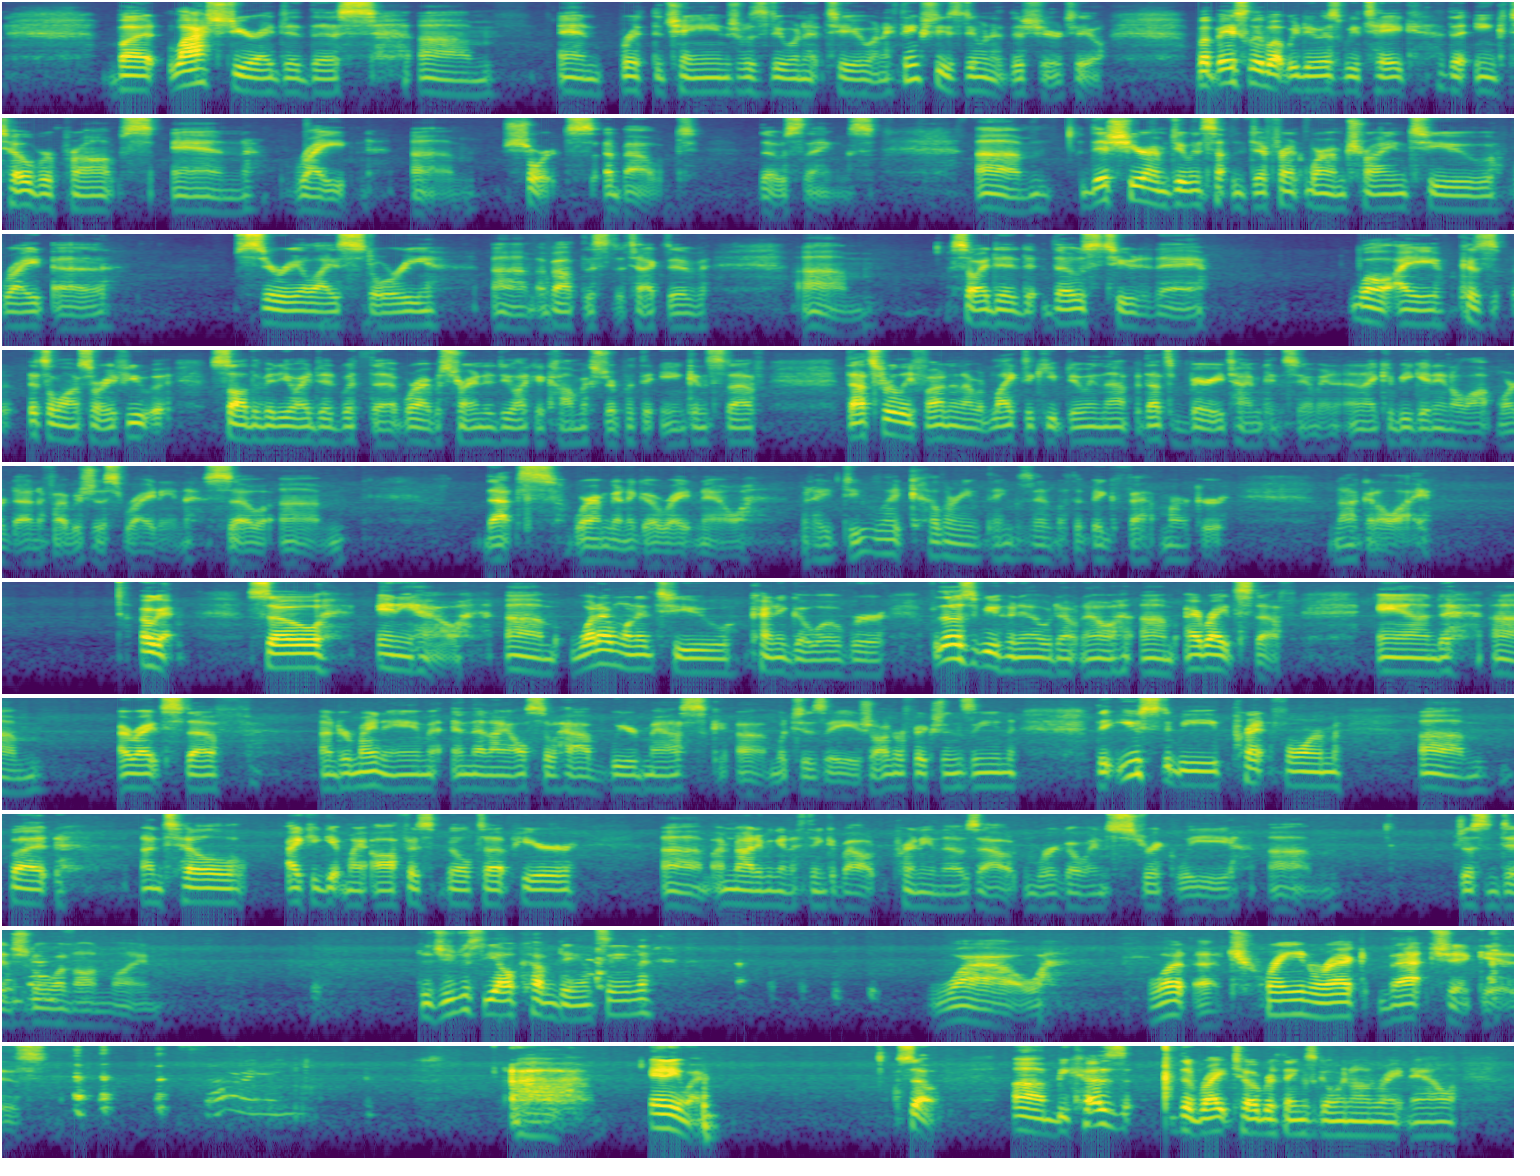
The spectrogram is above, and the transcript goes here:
But last year I did this, um, and Brit the Change was doing it too, and I think she's doing it this year too. But basically, what we do is we take the Inktober prompts and write um, shorts about those things. Um, this year I'm doing something different where I'm trying to write a serialized story um, about this detective. Um, so I did those two today. Well, I because it's a long story. If you saw the video I did with the where I was trying to do like a comic strip with the ink and stuff, that's really fun and I would like to keep doing that, but that's very time consuming and I could be getting a lot more done if I was just writing. So um, that's where I'm going to go right now. But I do like coloring things in with a big fat marker. Not going to lie. Okay, so anyhow, um, what I wanted to kind of go over, for those of you who know, don't know, um, I write stuff. And um, I write stuff under my name, and then I also have Weird Mask, um, which is a genre fiction zine that used to be print form, um, but until I could get my office built up here, um, I'm not even going to think about printing those out. We're going strictly um, just digital and online. Did you just yell, come dancing? Wow. What a train wreck that chick is. Sorry. Uh, anyway, so um, because the Writetober thing's going on right now,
